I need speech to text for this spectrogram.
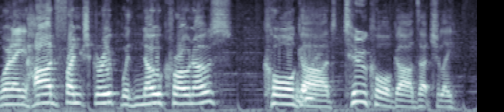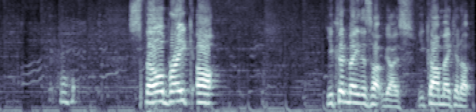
We're in a hard French group with no chronos, core guard, two core guards actually. Spell break. Oh, you couldn't make this up, guys. You can't make it up.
